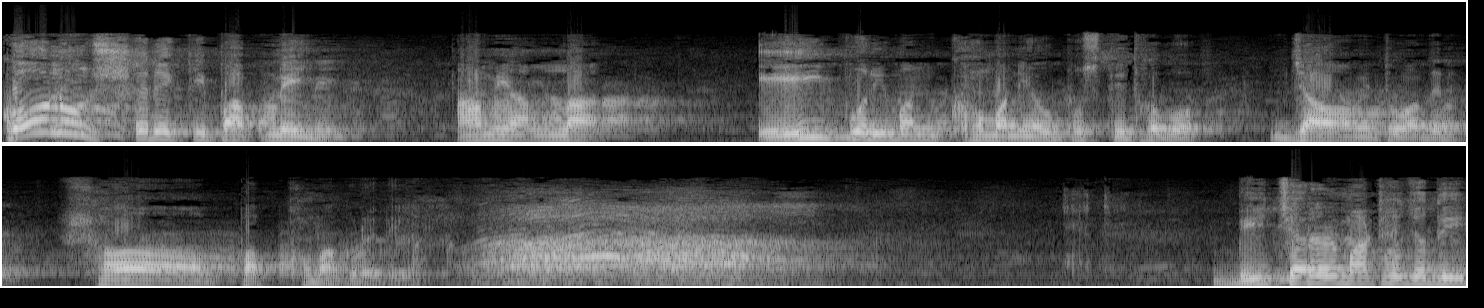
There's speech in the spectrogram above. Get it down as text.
কোন সেরেকি পাপ নেই। আমি আল্লাহ এই পরিমাণ ক্ষমা নিয়ে উপস্থিত হব, যাও আমি তোমাদের সব পাপ ক্ষমা করে দিলাম। বিচারের মাঠে যদি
